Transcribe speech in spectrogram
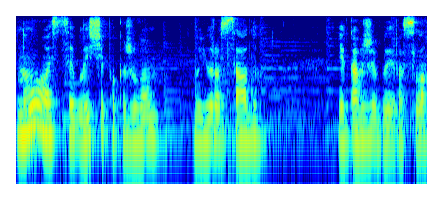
Ну, ось це ближче покажу вам мою розсаду, яка вже виросла.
